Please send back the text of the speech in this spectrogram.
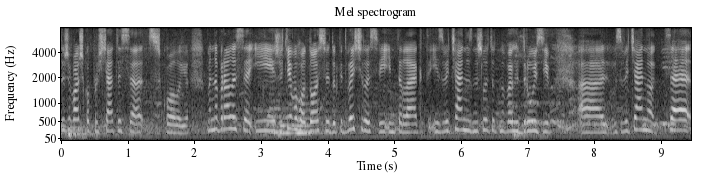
Дуже важко прощатися з школою. Ми набралися і життєвого досвіду, підвищили свій інтелект, і звичайно знайшли тут нових друзів. Е, Звичайно, це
